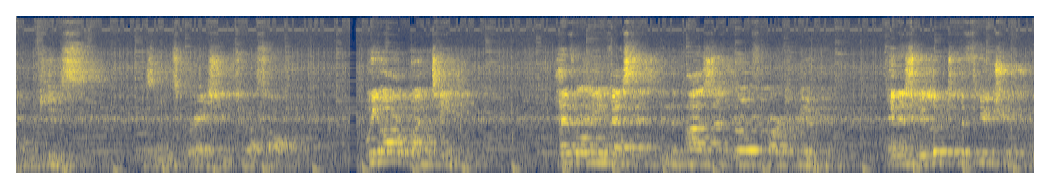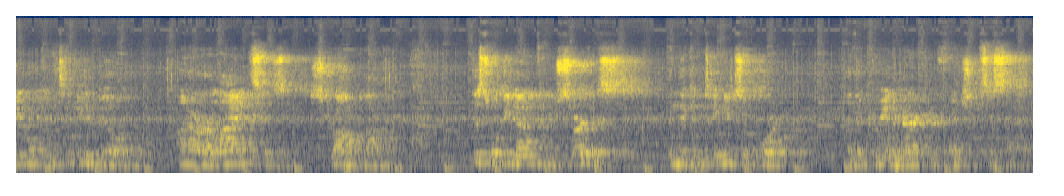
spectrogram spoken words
and peace is an inspiration to us all. We are one team, heavily invested in the positive growth of our community. And as we look to the future, we will continue to build on our alliance's strong bond. This will be done through service and the continued support of the Korean American Friendship Society,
